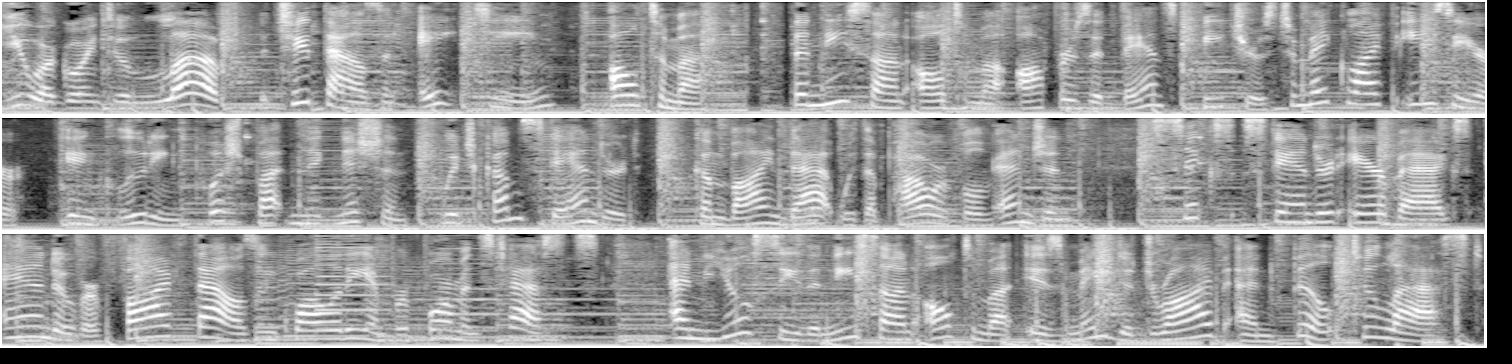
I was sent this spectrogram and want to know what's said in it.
You are going to love the 2018 Altima. The Nissan Altima offers advanced features to make life easier, including push button ignition, which comes standard. Combine that with a powerful engine, six standard airbags, and over 5,000 quality and performance tests, and you'll see the Nissan Altima is made to drive and built to last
